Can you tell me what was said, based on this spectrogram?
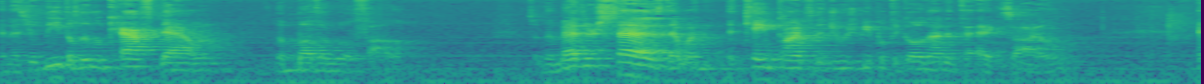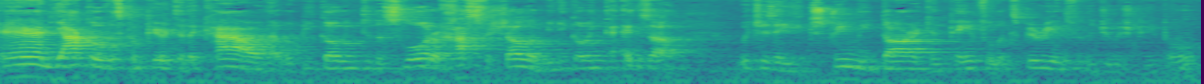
and as you lead the little calf down, the mother will follow So the Medrash says that when it came time for the Jewish people to go down into exile, and Yaakov is compared to the cow that would be going to the slaughter, chas v'shalom, meaning going to exile, which is an extremely dark and painful experience for the Jewish people.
